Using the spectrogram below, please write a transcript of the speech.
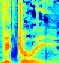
victory.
